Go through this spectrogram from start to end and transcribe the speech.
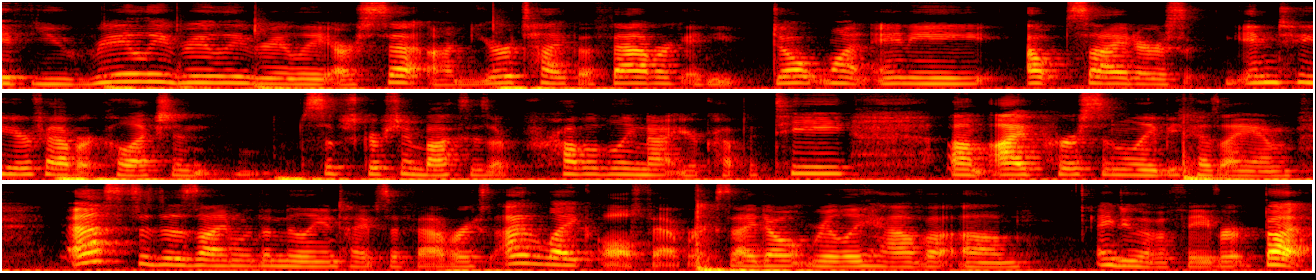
if you really, really, really are set on your type of fabric and you don't want any outsiders into your fabric collection, subscription boxes are probably not your cup of tea. Um, I personally, because I am asked to design with a million types of fabrics. I like all fabrics. I don't really have a, um, I do have a favorite, but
